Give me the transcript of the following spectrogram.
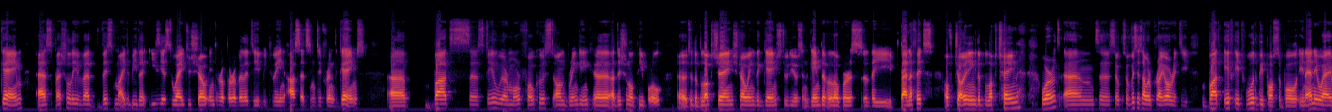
game especially that this might be the easiest way to show interoperability between assets in different games. Uh, but uh, still, we are more focused on bringing uh, additional people uh, to the blockchain, showing the game studios and game developers uh, the benefits of joining the blockchain world. And uh, so, so this is our priority. But if it would be possible in any way,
